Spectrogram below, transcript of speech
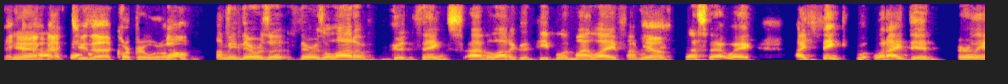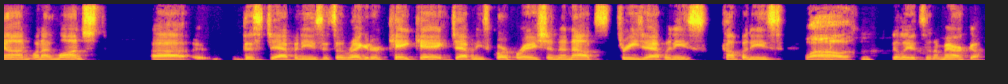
And yeah. going back to the corporate world? Well, I mean, there was a there was a lot of good things. I have a lot of good people in my life. I'm really yeah. blessed that way. I think what I did early on when I launched uh, this Japanese, it's a regular KK, Japanese corporation, and now it's three Japanese companies. Wow. Affiliates in America.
